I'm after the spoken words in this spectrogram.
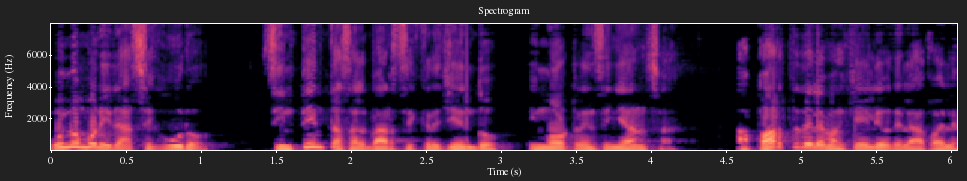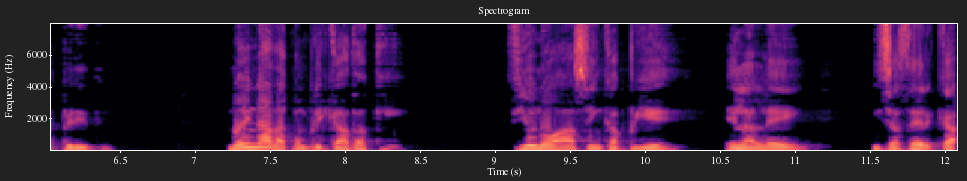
Uno morirá seguro si intenta salvarse creyendo en otra enseñanza, aparte del Evangelio del agua del Espíritu. No hay nada complicado aquí. Si uno hace hincapié en la ley y se acerca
